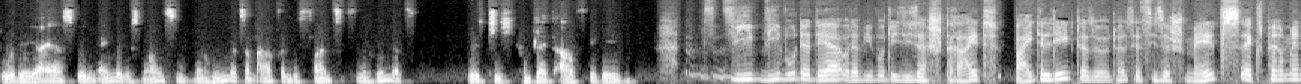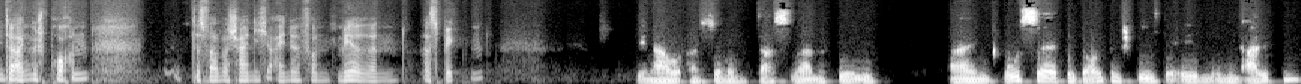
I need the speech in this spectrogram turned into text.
wurde ja erst gegen Ende des 19. Jahrhunderts, am Anfang des 20. Jahrhunderts wirklich komplett aufgegeben. Wie, wie wurde der oder wie wurde dieser Streit beigelegt? Also du hast jetzt diese Schmelzexperimente angesprochen. Das war wahrscheinlich eine von mehreren Aspekten. Genau, also das war natürlich eine große Bedeutung spielte eben in den Alpen.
